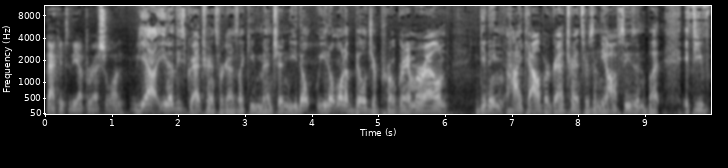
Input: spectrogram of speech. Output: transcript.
back into the upper echelon. Yeah, you know these grad transfer guys, like you mentioned, you don't you don't want to build your program around getting high caliber grad transfers in the off season, but if you've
